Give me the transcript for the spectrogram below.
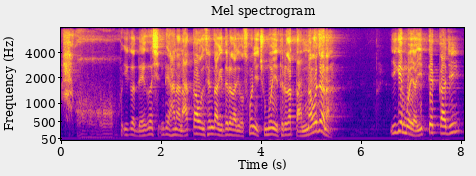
아이고 이거 내 것인데 하는 아까운 생각이 들어가지고 손이 주머니에 들어갔다 안 나오잖아. 이게 뭐야? 이때까지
